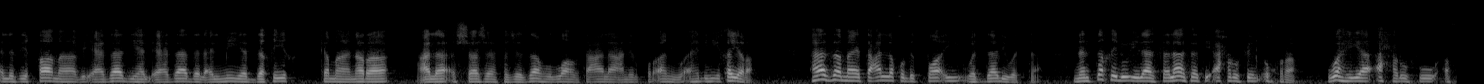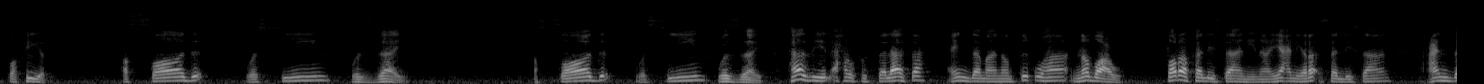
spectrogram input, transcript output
الذي قام بإعدادها الإعداد العلمي الدقيق كما نرى على الشاشة فجزاه الله تعالى عن القرآن وأهله خيرا. هذا ما يتعلق بالطاء والدال والتاء. ننتقل إلى ثلاثة أحرف أخرى وهي أحرف الصفير الصاد والسين والزاي. الصاد والسين والزاي. هذه الأحرف الثلاثة عندما ننطقها نضع طرف لساننا يعني رأس اللسان عند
